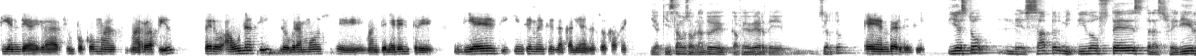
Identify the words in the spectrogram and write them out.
tiende a degradarse un poco más, más rápido, pero aún así logramos eh, mantener entre 10 y 15 meses la calidad de nuestro café. Y aquí estamos hablando de café verde, ¿cierto? En verde, sí. ¿Y esto les ha permitido a ustedes transferir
